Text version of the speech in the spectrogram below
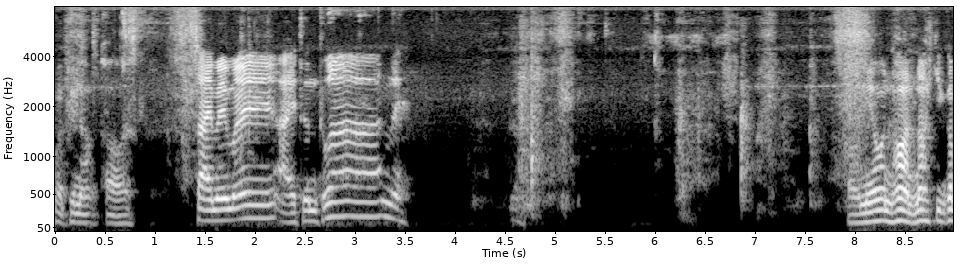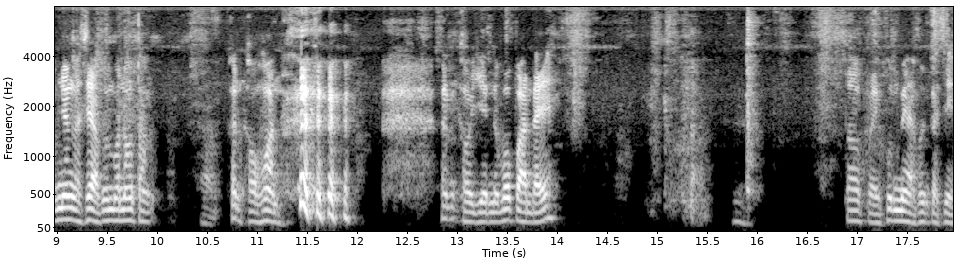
ว่าพี่น้องเขาใส่ไหมไหมไอายทุนทวนเลยเขาวเหนี้ยวมันห่อนเนาะกินกับหยังก็แซ่บเป็นบ่น้องตังครับขั้นเขาวห่อนขั้นเขาวเย็นน่ะบ่ปานใด ต่อไปคุณแม่เพิ่นก็สิ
